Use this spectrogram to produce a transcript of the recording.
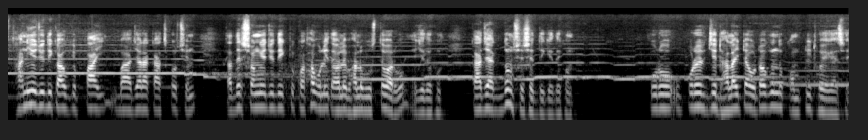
স্থানীয় যদি কাউকে পাই বা যারা কাজ করছেন, তাদের সঙ্গে যদি একটু কথা বলি তাহলে ভালো বুঝতে পারব। এই যে দেখুন, কাজ একদম শেষের দিকে দেখুন। পুরো উপরের যে ঢালাইটা, ওটাও কিন্তু কমপ্লিট হয়ে গেছে।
